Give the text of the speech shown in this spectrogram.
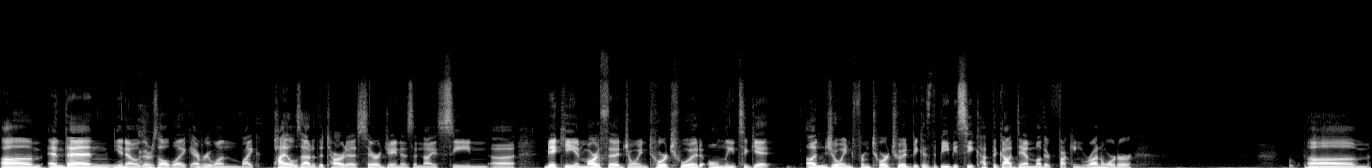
Um, and then you know, there's all like everyone like piles out of the TARDIS. Sarah Jane has a nice scene. Uh, Mickey and Martha join Torchwood, only to get unjoined from Torchwood because the BBC cut the goddamn motherfucking run order. Um.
